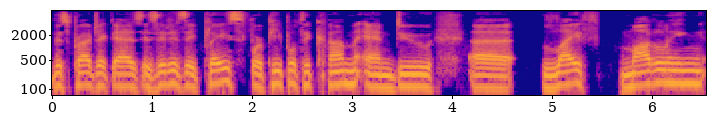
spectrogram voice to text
this project as is it is a place for people to come and do, uh, life modeling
